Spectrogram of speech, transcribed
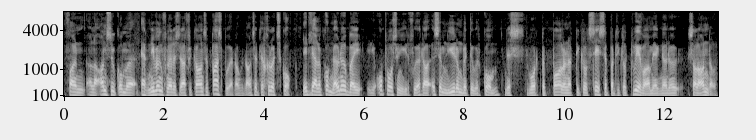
van hulle aansoek om 'n hernuwing van hulle Suid-Afrikaanse paspoort. Dan dan sit 'n groot skok. Dit wel hulle kom nou nou by die oplossing hiervoor. Daar is 'n manier om dit te oorkom. Dis word bepaal in artikel 6 se artikel 2 waarmee ek nou nou sal handel.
